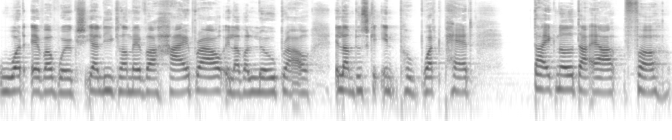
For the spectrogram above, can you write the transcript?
whatever works. Jeg er ligeglad med, hvor highbrow eller hvor lowbrow, eller om du skal ind på Wattpad. Der er ikke noget, der er for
